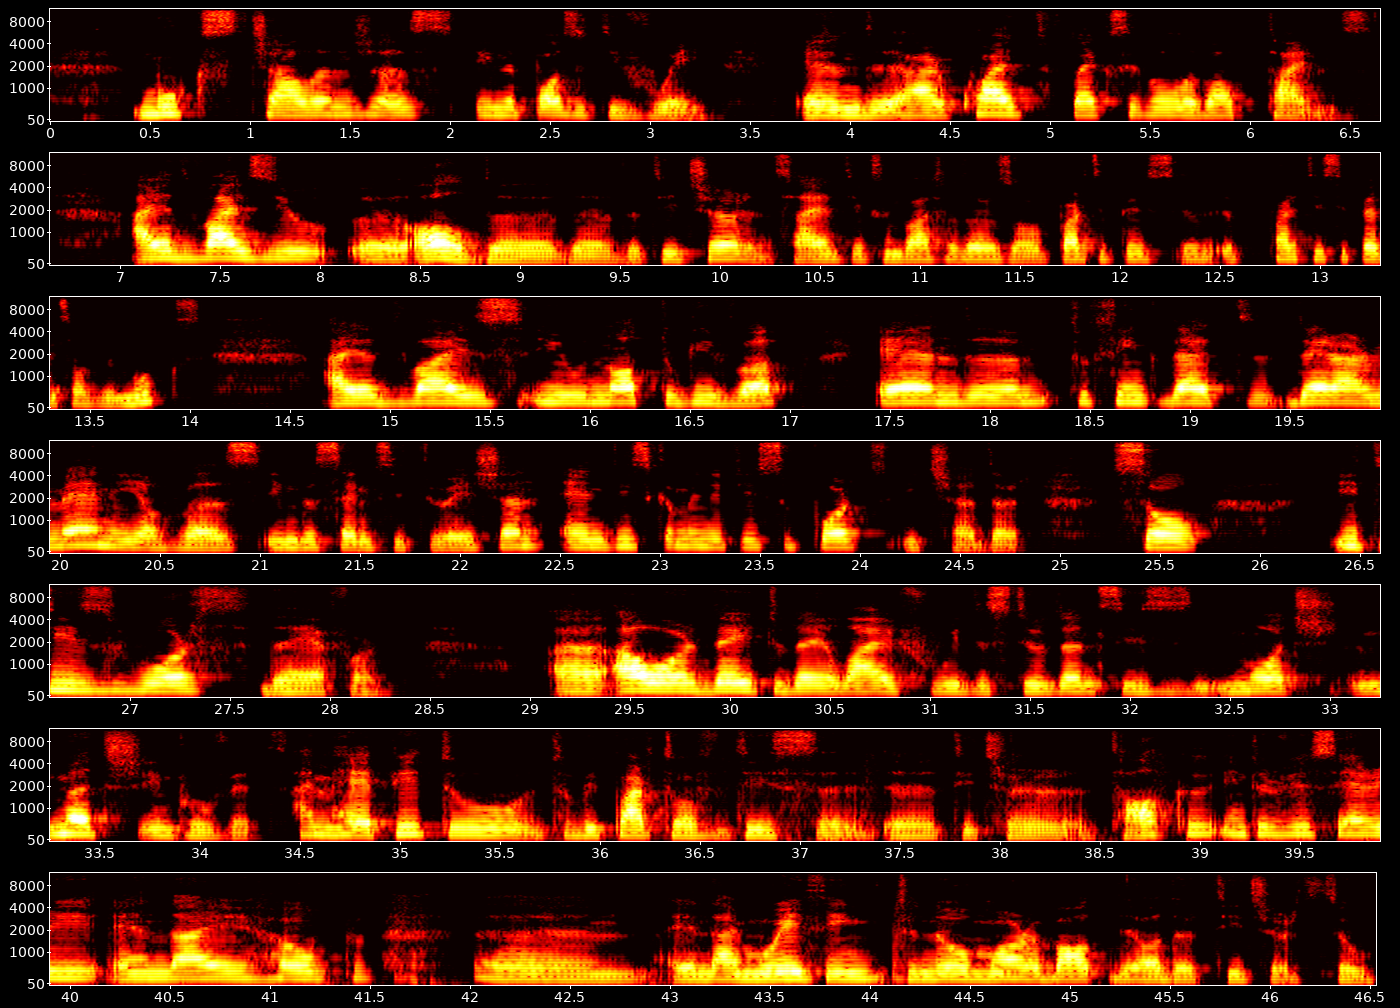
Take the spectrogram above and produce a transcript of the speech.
MOOCs challenge us in a positive way and are quite flexible about times. I advise you, uh, all the, the, the teacher, scientists, ambassadors, or participants, uh, participants of the MOOCs, I advise you not to give up and um, to think that there are many of us in the same situation and these communities support each other. So it is worth the effort. Uh, our day-to-day -day life with the students is much much improved. I'm happy to to be part of this uh, uh, teacher talk interview series, and I hope um, and I'm waiting to know more about the other teachers too.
